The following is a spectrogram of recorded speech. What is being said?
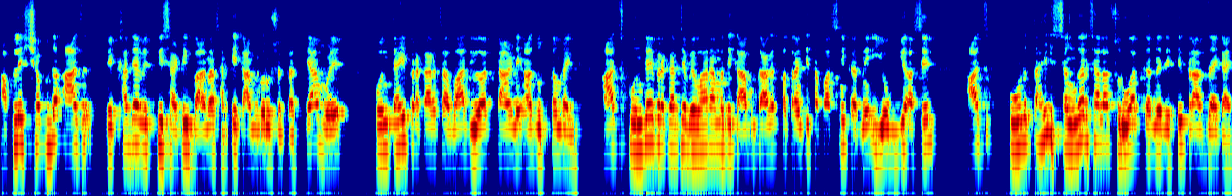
आपले शब्द आज एखाद्या व्यक्तीसाठी बाणासारखे काम करू शकतात. त्यामुळे कोणत्याही प्रकारचा वादविवाद टाळणे आज उत्तम राहील. आज कोणत्याही प्रकारच्या व्यवहारामध्ये काग- कागदपत्रांची तपासणी करणे योग्य असेल. आज कोणताही संघर्षाला सुरुवात करणे देखील त्रासदायक आहे.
